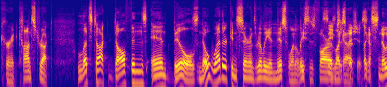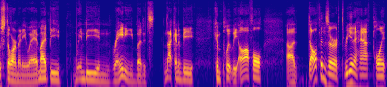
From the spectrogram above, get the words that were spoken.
current construct. Let's talk Dolphins and Bills. No weather concerns really in this one, at least as far Seems as like suspicious. a like a snowstorm. Anyway, it might be windy and rainy, but it's not going to be completely awful. Uh, Dolphins are three and a half point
